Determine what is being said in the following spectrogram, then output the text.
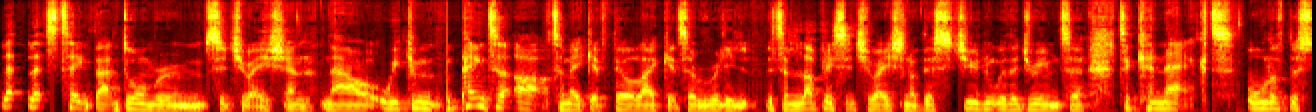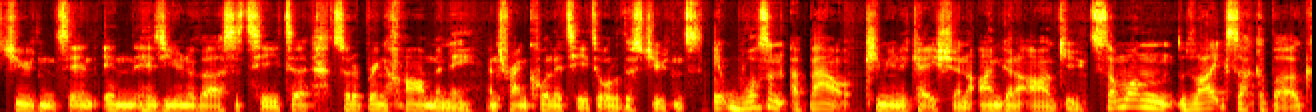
Let, us take that dorm room situation. Now we can paint it up to make it feel like it's a really it's a lovely situation of this student with a dream to to connect all of the students in in his university to sort of bring harmony and tranquility to all of the students. It wasn't about communication. I'm going to argue. Someone like Zuckerberg,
